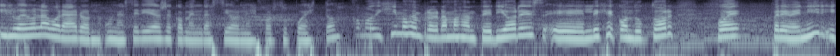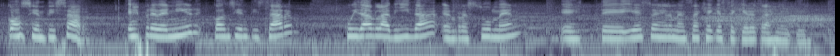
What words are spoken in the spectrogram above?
y luego elaboraron una serie de recomendaciones, por supuesto. Como dijimos en programas anteriores, eh, el eje conductor fue prevenir y concientizar. Es prevenir, concientizar, cuidar la vida, en resumen, este, y eso es el mensaje que se quiere transmitir.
